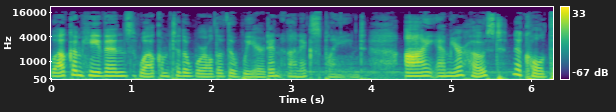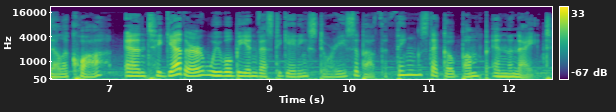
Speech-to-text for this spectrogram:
Welcome, heathens. Welcome to the world of the weird and unexplained. I am your host, Nicole Delacroix, and together we will be investigating stories about the things that go bump in the night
